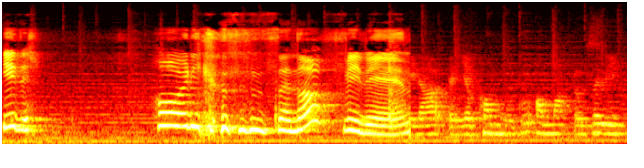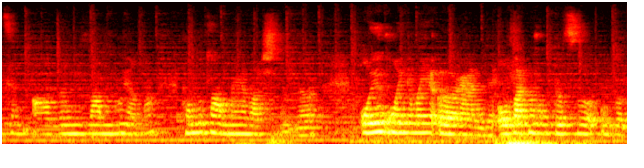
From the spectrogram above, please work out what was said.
Yedir. Harikasın sen. Aferin. Leyla e, yapamıyordu ama özel eğitim aldığımızdan bu yana komut almaya başladı. Oyun oynamayı öğrendi. Odak noktası uzadı,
